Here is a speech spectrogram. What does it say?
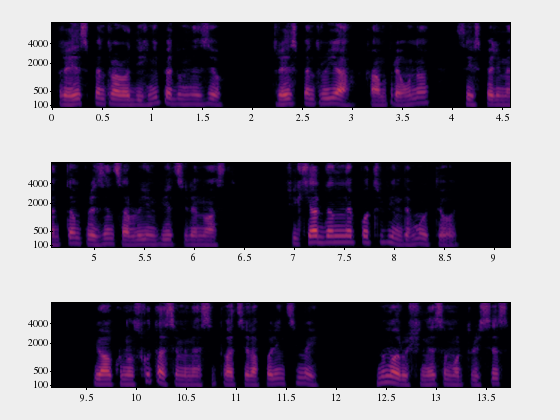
Trăiesc pentru a-L odihni pe Dumnezeu. Trăiesc pentru ea, ca împreună să experimentăm prezența Lui în viețile noastre. Și chiar de nu ne potrivim de multe ori. Eu am cunoscut asemenea situații la părinții mei. Nu mă rușinez să mărturisesc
